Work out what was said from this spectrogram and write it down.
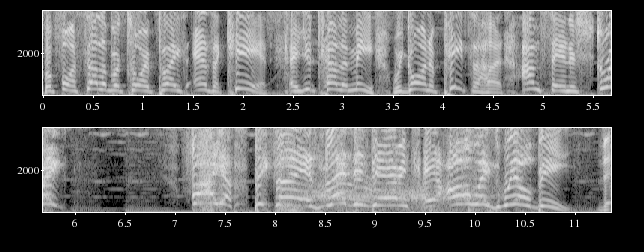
Before a celebratory place as a kid, and you telling me we're going to Pizza Hut, I'm saying it straight. Fire! Pizza Hut is legendary and always will be. The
